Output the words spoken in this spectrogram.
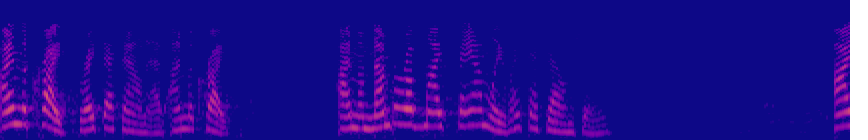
I'm the Christ. Write that down, Ed. I'm the Christ. I'm a member of my family. Write that down, Jane. I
